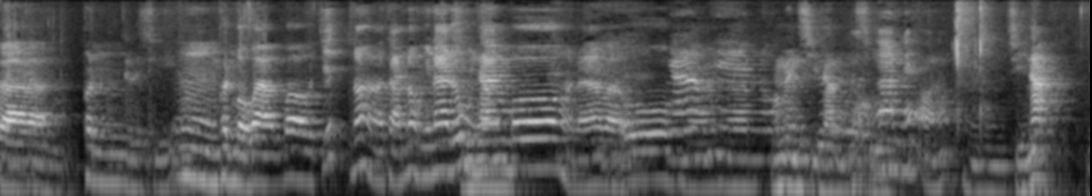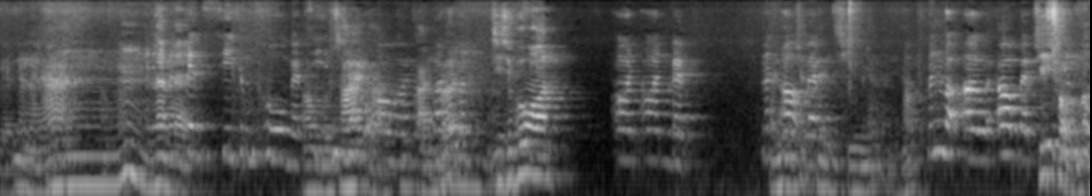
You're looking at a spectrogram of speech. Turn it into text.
ก็เพิ่นเจอสีอืมเพิ่นบอกว่าเว้าจิตเนาะถามน้องมีหน้าดูงามบ่นะว่าโอ้งามแฮงเนาะมันเป็นสีดำกับสีงามแน่อ่อนเนาะอืมสีหน้าแบบนึงอะนะอืมนั่นแหมันละเป็นสีชมพูแบบของสีผู้ชายกับผู้กันเบิดสีชมพูอ่อนอ่อนอ่อนแบบ มันอันอนี้อกจะแบบ เป็นสีอย่างนี้เนาะ มันบอกเออออกแบบสีชมพู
